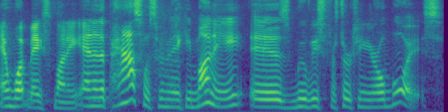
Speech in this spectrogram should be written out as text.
and what makes money. And in the past, what's been making money is movies for thirteen-year-old boys.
